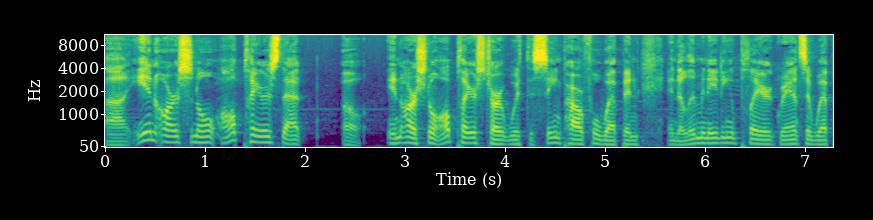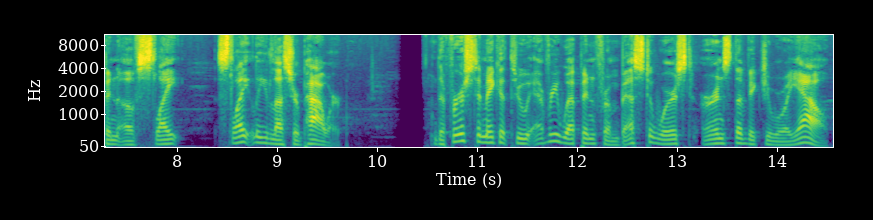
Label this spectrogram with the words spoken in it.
Uh, in Arsenal, all players that oh, in Arsenal, all players start with the same powerful weapon, and eliminating a player grants a weapon of slight slightly lesser power. The first to make it through every weapon from best to worst earns the Victory Royale.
